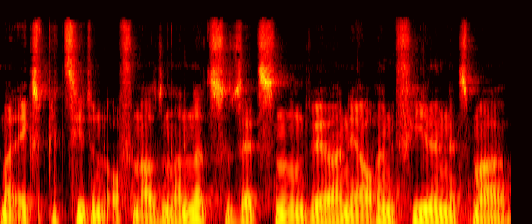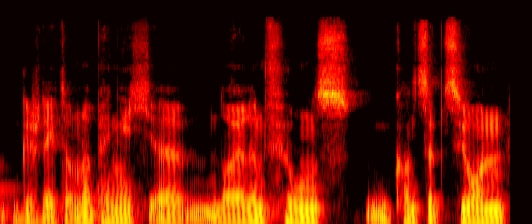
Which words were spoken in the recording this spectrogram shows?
mal explizit und offen auseinanderzusetzen. Und wir hören ja auch in vielen, jetzt mal geschlechterunabhängig, äh, neueren Führungskonzeptionen,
